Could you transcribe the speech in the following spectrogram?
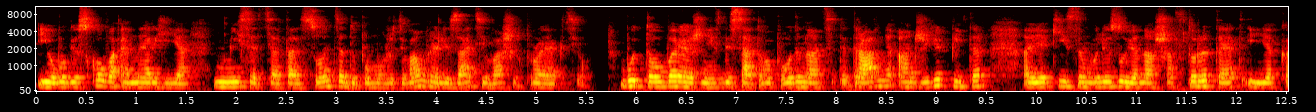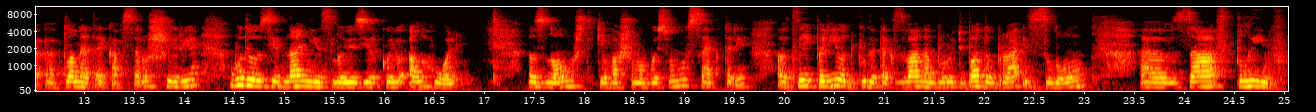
і обов'язкова енергія місяця та сонця допоможуть вам в реалізації ваших проєктів. Будьте обережні з 10 по 11 травня, адже Юпітер, е, який символізує наш авторитет і як е, планета, яка все розширює, буде у з'єднанні з злою зіркою Алголь. Знову ж таки, в вашому восьмому секторі. В цей період буде так звана боротьба добра із злом е, за вплив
